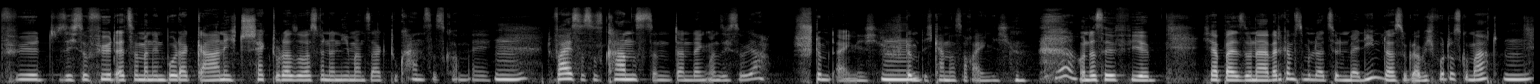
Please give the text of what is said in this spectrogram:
fühlt, sich so fühlt, als wenn man den Boulder gar nicht checkt oder sowas, wenn dann jemand sagt, du kannst es, komm, ey, mhm. du weißt, dass du es kannst und dann denkt man sich so, ja, stimmt eigentlich, mhm. stimmt, ich kann das auch eigentlich. Ja. Und das hilft viel. Ich habe bei so einer Wettkampfsimulation in Berlin, da hast du, glaube ich, Fotos gemacht, mhm.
